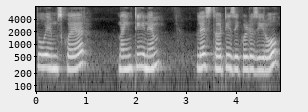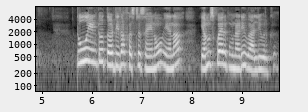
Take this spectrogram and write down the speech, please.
2m square 19m plus 30 is equal to 0. 2 into 30 தான் ஃபஸ்ட்டு செய்யணும் ஏன்னா m ஸ்கொயருக்கு முன்னாடி வேல்யூ இருக்குது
